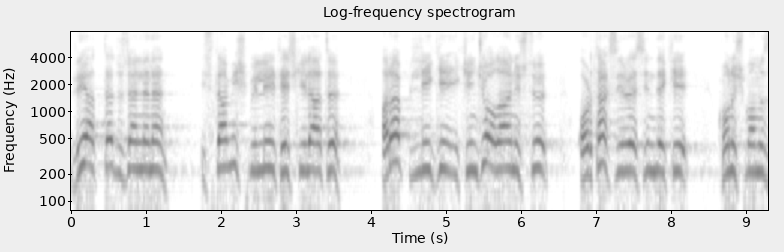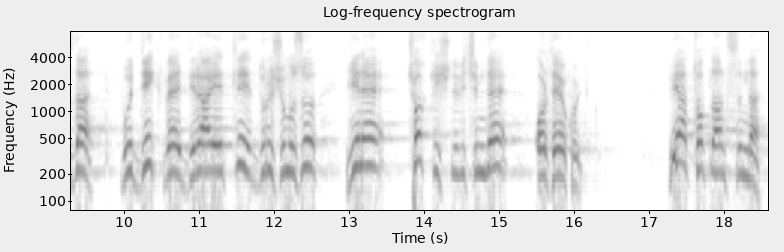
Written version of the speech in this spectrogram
Riyad'da düzenlenen İslam İşbirliği Teşkilatı Arap Ligi ikinci olağanüstü ortak zirvesindeki konuşmamızda bu dik ve dirayetli duruşumuzu yine çok güçlü biçimde ortaya koyduk. Riyad toplantısında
